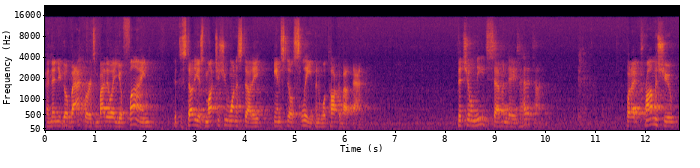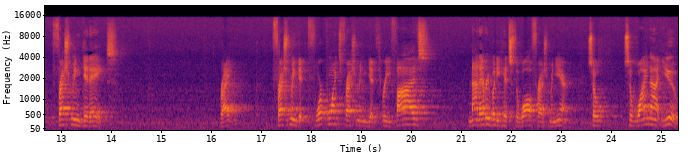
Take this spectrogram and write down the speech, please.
And then you go backwards. And by the way, you'll find that to study as much as you want to study and still sleep, and we'll talk about that, that you'll need seven days ahead of time. But I promise you, freshmen get A's. Right? Freshmen get four points, freshmen get three fives. Not everybody hits the wall freshman year. So, so why not you?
